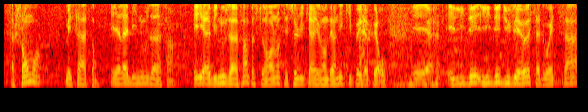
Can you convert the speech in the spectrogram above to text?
ça chambre, mais ça attend. Et a la binouse à la fin. Et il y a la binouse à la fin parce que normalement c'est celui qui arrive en dernier qui paye l'apéro. Et, euh, l'idée, du VE, ça doit être ça,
